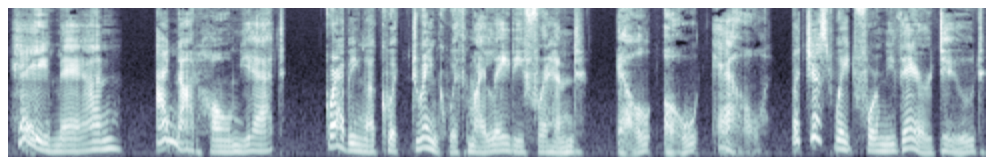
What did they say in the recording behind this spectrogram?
Hey man, I'm not home yet. Grabbing a quick drink with my lady friend. LOL. But just wait for me there, dude.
